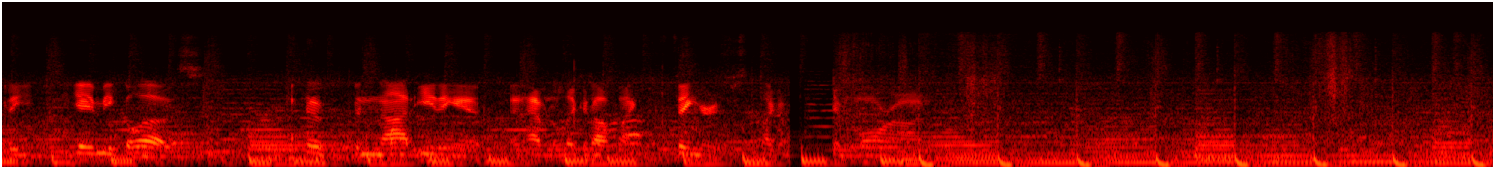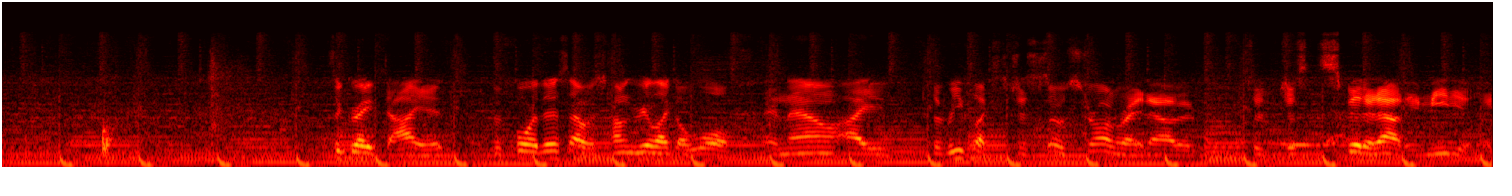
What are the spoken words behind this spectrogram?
but he, he gave me gloves. I could have been not eating it and having to lick it off my fingers like a moron. It's a great diet. Before this, I was hungry like a wolf, and now I the reflex is just so strong right now to, to just spit it out immediately.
